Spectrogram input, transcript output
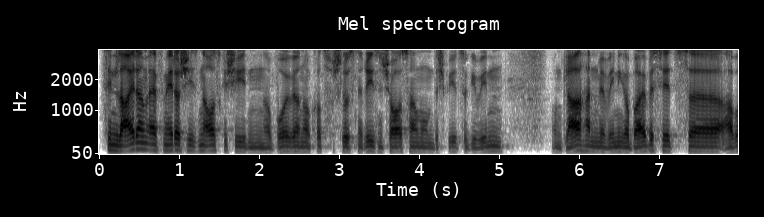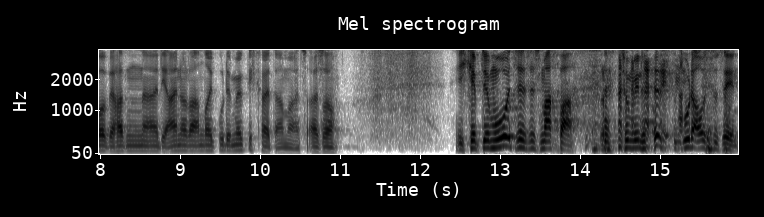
sind leider im Elfmeterschießen ausgeschieden, obwohl wir noch kurz vor Schluss eine Riesenchance haben, um das Spiel zu gewinnen. Und klar hatten wir weniger Ballbesitz, äh, aber wir hatten äh, die eine oder andere gute Möglichkeit damals. Also ich gebe dir Mut, es ist machbar. Zumindest gut auszusehen.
